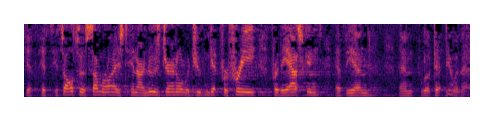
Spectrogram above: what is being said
get it, it's also summarized in our news journal, which you can get for free for the asking at the end, and we'll t- deal with that.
